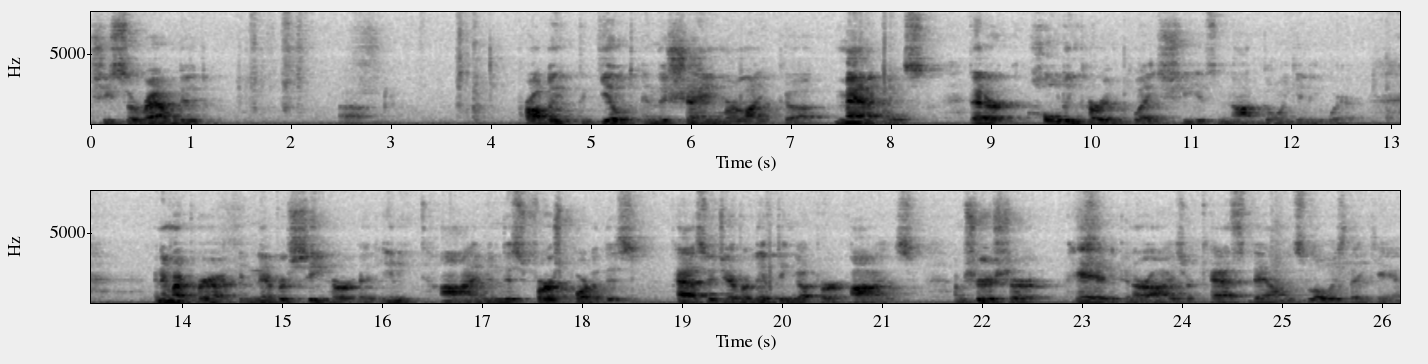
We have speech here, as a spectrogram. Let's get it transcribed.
She's surrounded. Uh, probably the guilt and the shame are like uh, manacles that are holding her in place. She is not going anywhere. And in my prayer, I can never see her at any time in this first part of this passage ever lifting up her eyes. I'm sure her head and her eyes are cast down as low as they can.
